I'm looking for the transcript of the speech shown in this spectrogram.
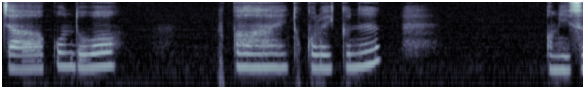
じゃあ今度は深いところ行くねお水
